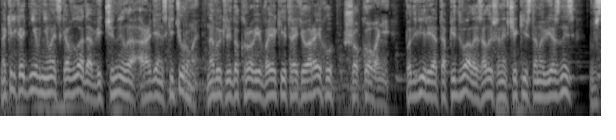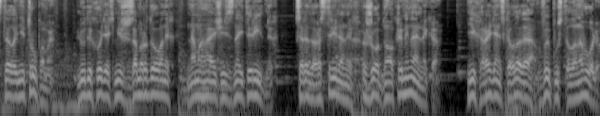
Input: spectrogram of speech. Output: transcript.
На кілька днів німецька влада відчинила радянські тюрми. На виклі до крові вояки третього рейху шоковані. Подвір'я та підвали, залишених чекістами в'язниць, встелені трупами. Люди ходять між замордованих, намагаючись знайти рідних. Серед розстріляних жодного кримінальника. Їх радянська влада випустила на волю.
